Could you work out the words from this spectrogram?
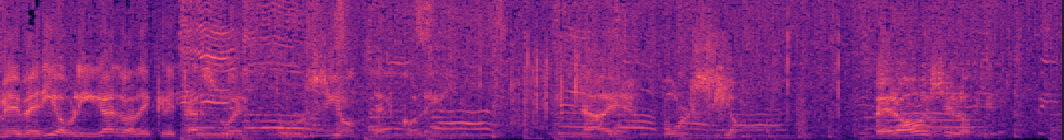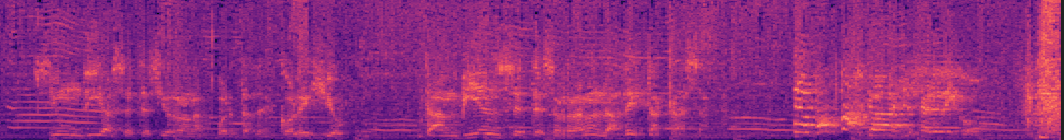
Me vería obligado a decretar su expulsión del colegio. La expulsión. Pero óyelo bien. Si un día se te cierran las puertas del colegio, también se te cerrarán las de esta casa. ¡Cállese, le digo!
